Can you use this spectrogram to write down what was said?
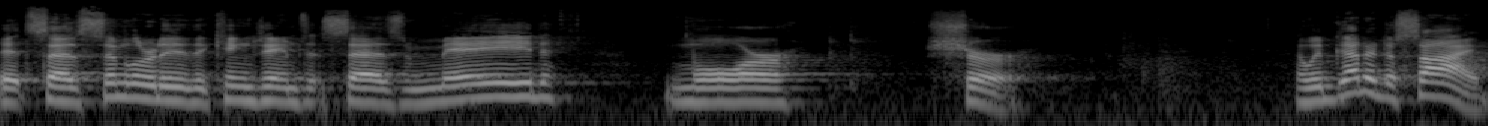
it says, similarly to the King James, it says, made more sure. And we've got to decide.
